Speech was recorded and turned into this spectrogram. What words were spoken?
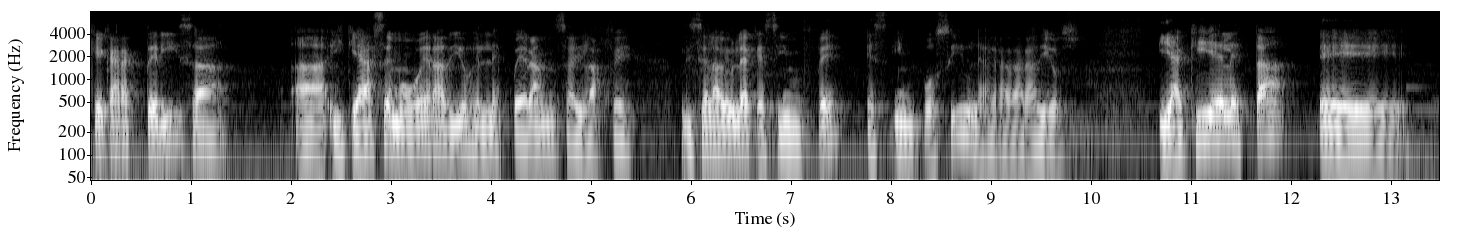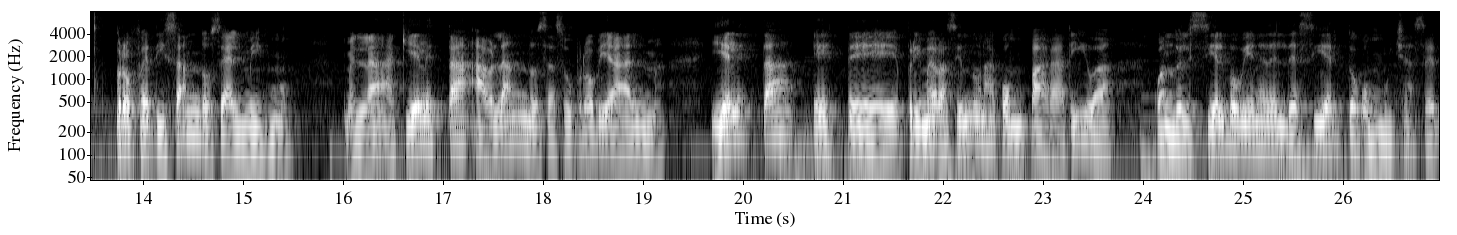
que caracteriza ah, y que hace mover a Dios es la esperanza y la fe. Dice la Biblia que sin fe es imposible agradar a Dios. Y aquí Él está eh, profetizándose a Él mismo, ¿verdad? Aquí Él está hablándose a su propia alma. Y Él está este, primero haciendo una comparativa cuando el siervo viene del desierto con mucha sed.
